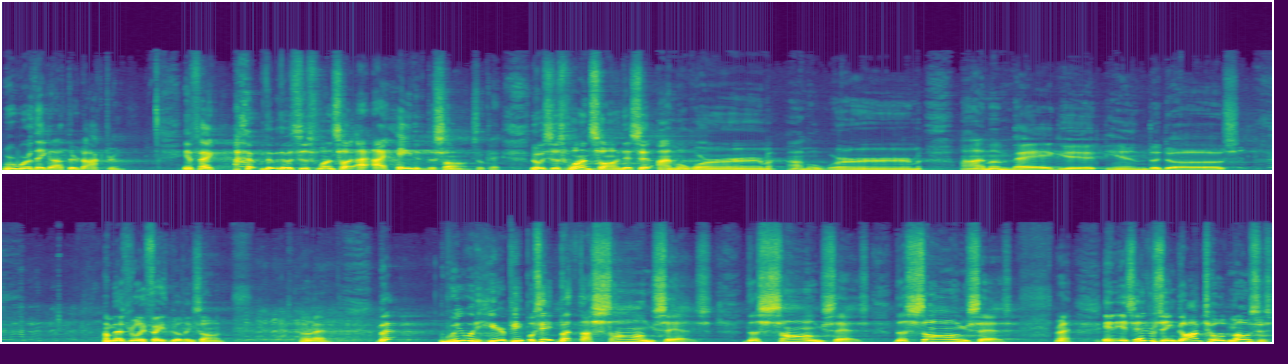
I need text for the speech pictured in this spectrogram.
were where they got their doctrine. In fact, there was this one song, I, I, hated the songs, okay? There was this one song that said, I'm a worm, I'm a worm, I'm a maggot in the dust. I mean, that's really faith building song, all right? But we would hear people say, but the song says, the song says, the song says right? And it's interesting, God told Moses,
